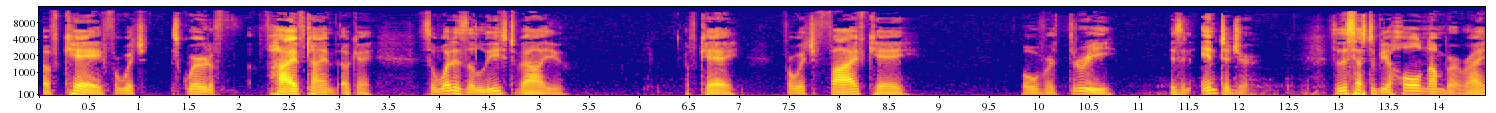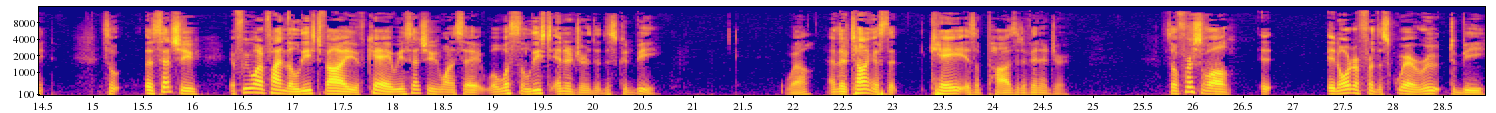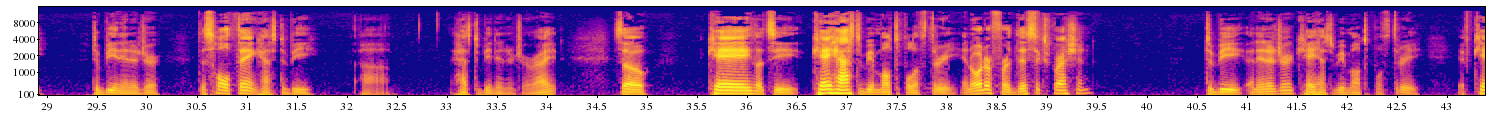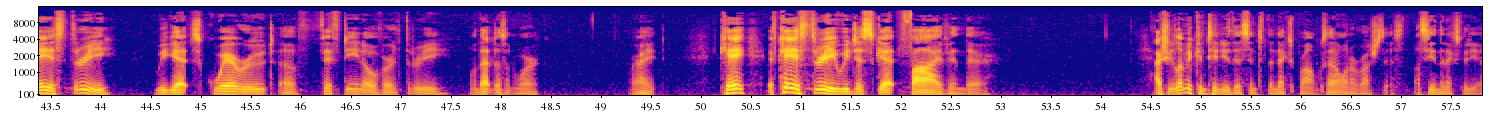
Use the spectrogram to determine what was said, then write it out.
of k for which square root of 5 times. Okay, so what is the least value of k for which 5k over 3 is an integer? So this has to be a whole number, right? So essentially, if we want to find the least value of k, we essentially want to say, well, what's the least integer that this could be? Well, and they're telling us that k is a positive integer. So first of all, it, in order for the square root to be to be an integer, this whole thing has to be uh, has to be an integer, right? So k, let's see, k has to be a multiple of 3. In order for this expression to be an integer, k has to be a multiple of 3. If k is 3, we get square root of 15 over 3. Well, that doesn't work, right? k, if k is 3, we just get 5 in there. Actually, let me continue this into the next problem because I don't want to rush this. I'll see you in the next video.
